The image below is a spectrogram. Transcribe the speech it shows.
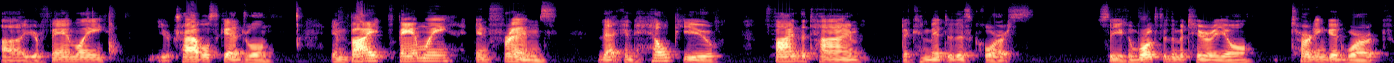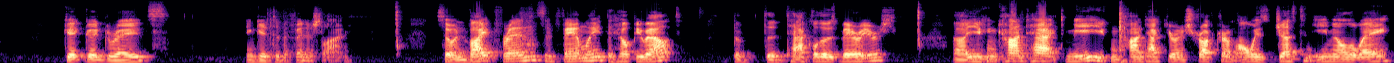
uh, your family, your travel schedule. Invite family and friends that can help you find the time to commit to this course so you can work through the material, turn in good work, get good grades, and get to the finish line. So invite friends and family to help you out, to, to tackle those barriers. Uh, you can contact me, you can contact your instructor. I'm always just an email away.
